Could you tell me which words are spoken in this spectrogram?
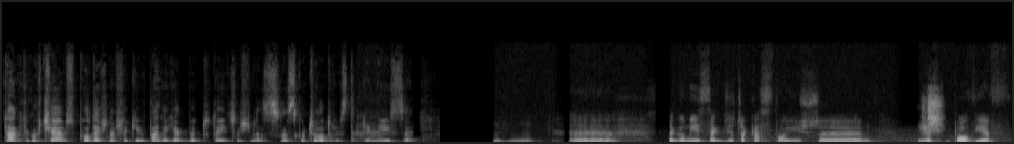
Tak, tylko chciałem spodać na wszelki wypadek, jakby tutaj coś nas zaskoczyło, tu jest takie miejsce. Mhm. E, z tego miejsca, gdzie czaka stoisz, e, czujesz powiew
